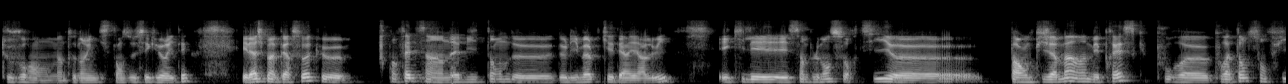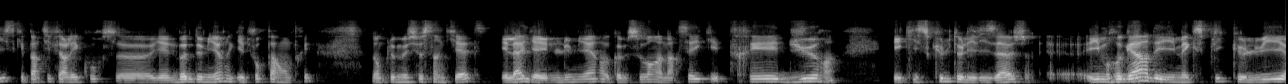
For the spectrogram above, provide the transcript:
toujours en maintenant une distance de sécurité. Et là, je m'aperçois que en fait, c'est un habitant de, l'immeuble qui est derrière lui et qu'il est simplement sorti, euh, pas en pyjama, hein, mais presque, pour, euh, pour attendre son fils qui est parti faire les courses euh, il y a une bonne demi-heure et qui est toujours pas rentré. Donc le monsieur s'inquiète. Et là, il y a une lumière, comme souvent à Marseille, qui est très dure et qui sculpte les visages. Il me regarde et il m'explique que lui,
